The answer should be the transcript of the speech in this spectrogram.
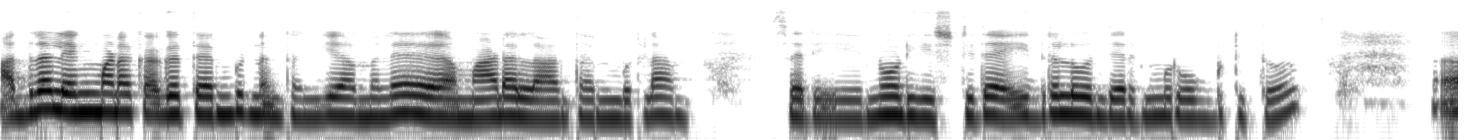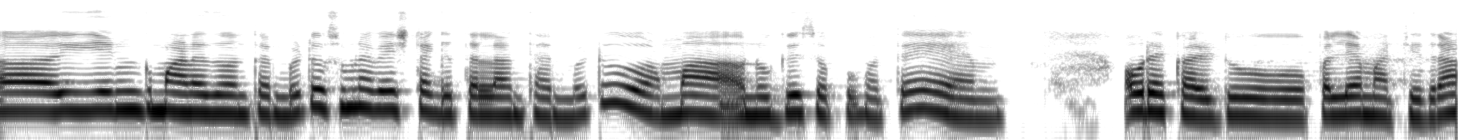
ಅದ್ರಲ್ಲಿ ಹೆಂಗೆ ಮಾಡೋಕ್ಕಾಗತ್ತೆ ಅಂದ್ಬಿಟ್ಟು ನನ್ನ ತಂಗಿ ಆಮೇಲೆ ಮಾಡಲ್ಲ ಅಂತ ಅಂದ್ಬಿಟ್ಲ? ಸರಿ ನೋಡಿ ಇಷ್ಟಿದೆ, ಇದರಲ್ಲೂ ಒಂದು ಎರಡು ಮೂರು ಹೋಗ್ಬಿಟ್ಟಿತ್ತು. ಹೆಂಗೆ ಮಾಡೋದು ಅಂತ ಅಂದ್ಬಿಟ್ಟು ಸುಮ್ಮನೆ ವೇಸ್ಟ್ ಆಗುತ್ತಲ್ಲ ಅಂತ ಅಂದ್ಬಿಟ್ಟು ಅಮ್ಮ ನುಗ್ಗೆ ಸೊಪ್ಪು ಮತ್ತು ಅವರೆಕಾಳ್ದು ಪಲ್ಯ ಮಾಡ್ತಿದ್ರಾ?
